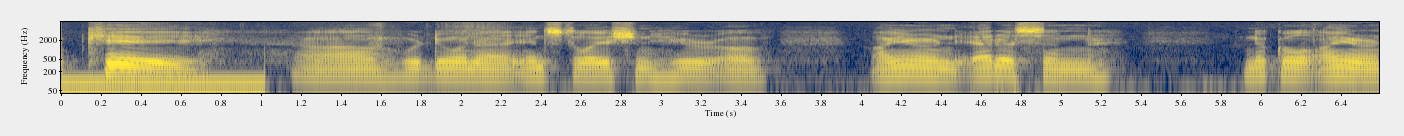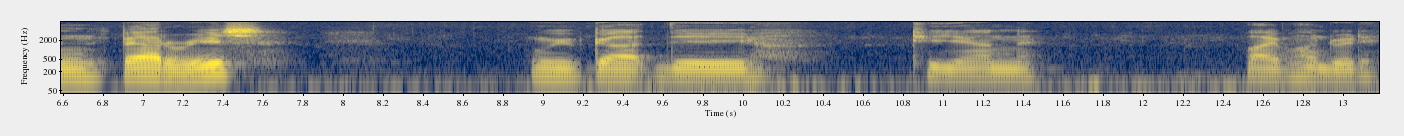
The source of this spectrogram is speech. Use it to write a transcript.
Okay, uh, we're doing an installation here of iron Edison nickel iron batteries. We've got the TN 500,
